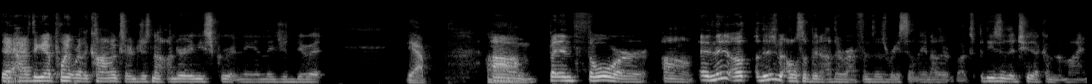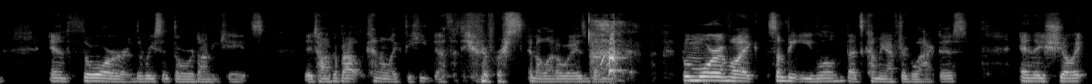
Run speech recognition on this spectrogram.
they Yeah. have to get a point where the comics are just not under any scrutiny and they just do it Yeah. um, but in thor um and then uh, there's also been other references recently in other books but these are the two that come to mind in thor the recent thor with donny cates they talk about kind of like the heat death of the universe in a lot of ways but but more of like something evil that's coming after galactus and they show it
